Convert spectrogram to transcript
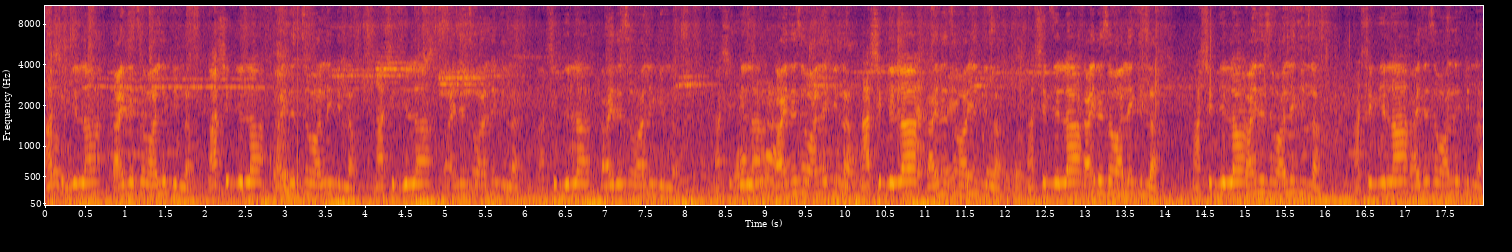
नाशिक जिल्हा कायद्याचा वाले किल्ला नाशिक जिल्हा कायद्याचा वाले किल्ला नाशिक जिल्हा कायद्याचा वाले किल्ला नाशिक जिल्हा कायद्याचा वाले किल्ला नाशिक जिल्हा कायद्याचा वाले किल्ला नाशिक जिल्हा कायद्याचा वाले किल्ला नाशिक जिल्हा कायद्याचा वाले किल्ला नाशिक जिल्हा कायद्याचा वाले किल्ला नाशिक जिल्हा कायद्याचा वाले किल्ला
